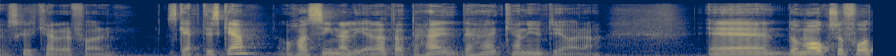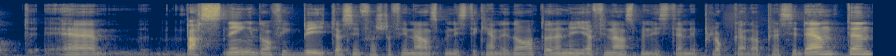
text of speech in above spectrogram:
vad ska vi kalla det för, skeptiska och har signalerat att det här, det här kan ni ju inte göra. De har också fått bassning. De fick byta sin första finansministerkandidat och den nya finansministern är plockad av presidenten.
